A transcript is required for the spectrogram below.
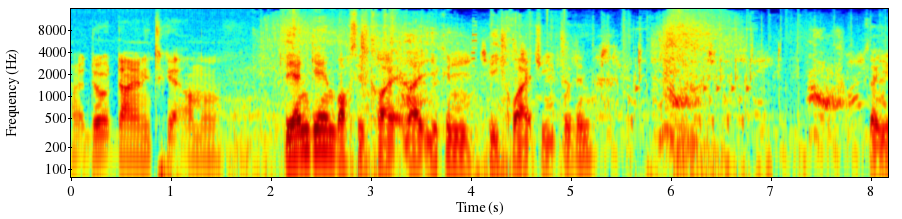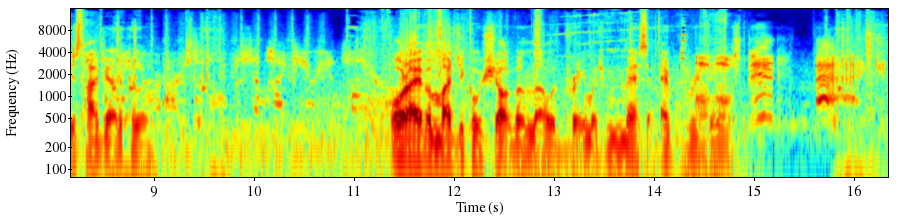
Right, don't die, I need to get ammo. The end game boss is quite like you can be quite cheap with him. So you just hide behind a pillar. Arsenal with some Hyperion firearms. Or I have a magical shotgun that would pretty much mess everything up. Dead? I can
